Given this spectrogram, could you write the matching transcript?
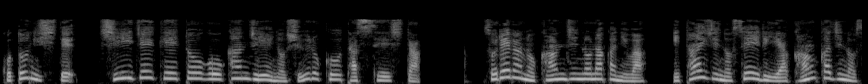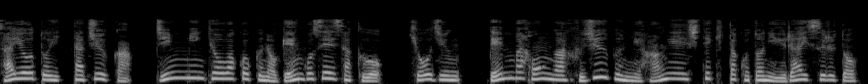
ことにして CJK 統合漢字への収録を達成した。それらの漢字の中には、異体字の整理や漢化字の採用といった中華、人民共和国の言語政策を、標準、電話本が不十分に反映してきたことに由来すると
